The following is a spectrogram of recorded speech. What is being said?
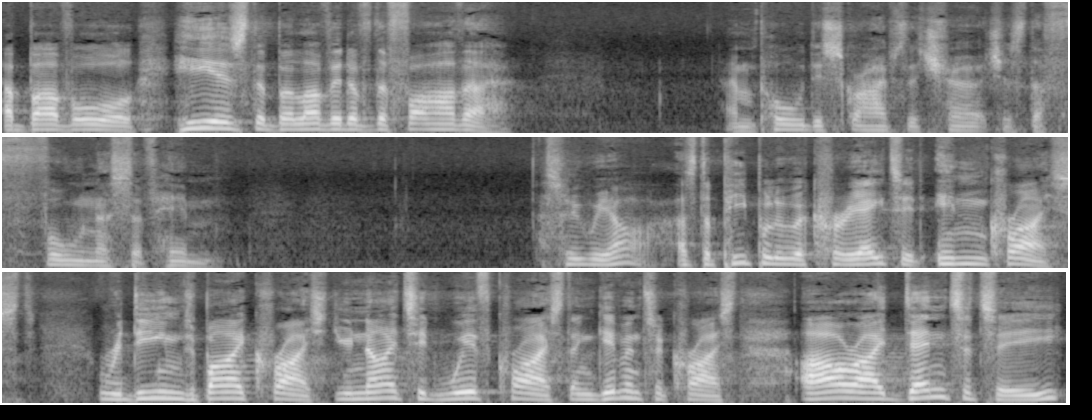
above all. He is the beloved of the Father. And Paul describes the church as the fullness of Him. That's who we are, as the people who are created in Christ, redeemed by Christ, united with Christ, and given to Christ. Our identity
